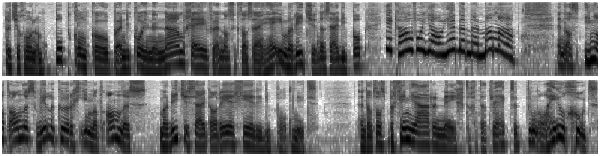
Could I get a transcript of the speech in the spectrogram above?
Dat je gewoon een pop kon kopen en die kon je een naam geven. En als ik dan zei, hé hey Marietje, dan zei die pop... ik hou van jou, jij bent mijn mama. En als iemand anders, willekeurig iemand anders... Marietje zei, dan reageerde die pop niet. En dat was begin jaren negentig. Dat werkte toen al heel goed.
